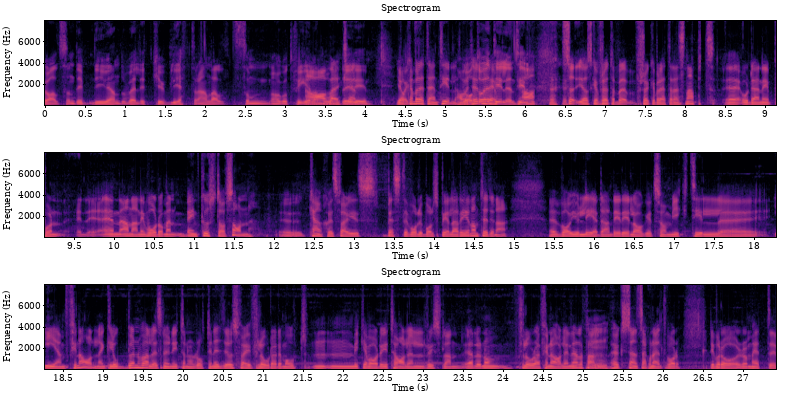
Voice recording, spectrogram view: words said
allt sånt. Det, det är ju ändå väldigt kul i efterhand allt som har gått fel. Ja, ändå. verkligen. Det jag kan berätta en till. Har ja, ta en till. En till. Ja, så jag ska försöka, försöka berätta den snabbt. Eh, och den är på en, en annan nivå. Då. Men Bengt Gustafsson, kanske Sveriges bästa volleybollspelare genom tiderna, eh, var ju ledande i det laget som gick till EM-final när Globen var alldeles nu 1989 och Sverige förlorade mot, mm, mm, vilka var det, Italien, Ryssland? Eller de förlorade finalen i alla fall. Mm. Högst sensationellt var det. Det var då de hette,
